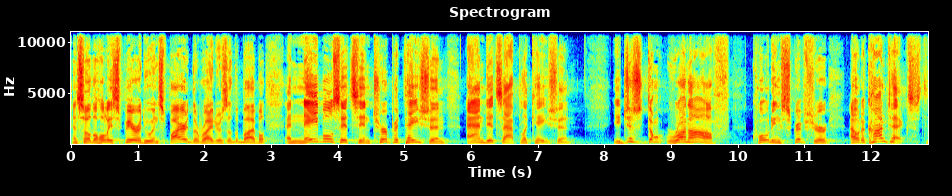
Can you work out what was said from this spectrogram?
And so the Holy Spirit, who inspired the writers of the Bible, enables its interpretation and its application. You just don't run off quoting scripture out of context.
